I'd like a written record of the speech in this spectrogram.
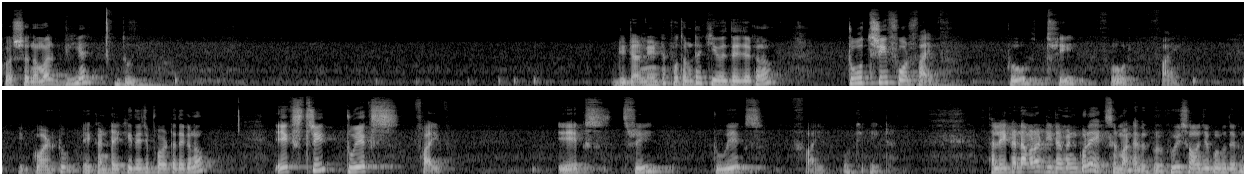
কোশ্চেন নম্বর বি এর দুই। ডিটারমিনেন্টটা প্রথমটা কী হয়েছে, দেখে নাও। Two three four five two three four five equal to এখানটায় কী দিয়েছে, পরেরটা দেখে নাও। X three two X five X three, two X, five. Okay, এইটা। তাহলে এখানটা আমরা ডিটারমিন করে এক্সের মানটা বের করব খুবই সহজে করব দেখো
